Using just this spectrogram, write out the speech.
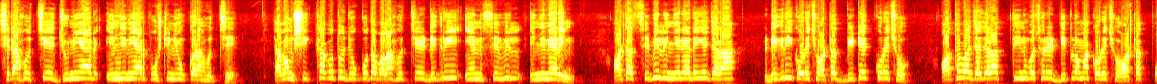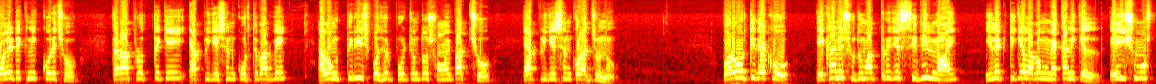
সেটা হচ্ছে জুনিয়র ইঞ্জিনিয়ার পোস্টে নিয়োগ করা হচ্ছে এবং শিক্ষাগত যোগ্যতা বলা হচ্ছে ডিগ্রি ইন সিভিল ইঞ্জিনিয়ারিং অর্থাৎ সিভিল ইঞ্জিনিয়ারিংয়ে যারা ডিগ্রি করেছ, অর্থাৎ বিটেক করেছ, অথবা যা যারা তিন বছরের ডিপ্লোমা করেছ, অর্থাৎ পলিটেকনিক করেছ, তারা প্রত্যেকেই অ্যাপ্লিকেশন করতে পারবে এবং তিরিশ বছর পর্যন্ত সময় পাচ্ছ অ্যাপ্লিকেশন করার জন্য। পরবর্তী দেখো, এখানে শুধুমাত্র যে সিভিল নয় ইলেকট্রিক্যাল এবং মেকানিক্যাল, এই সমস্ত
